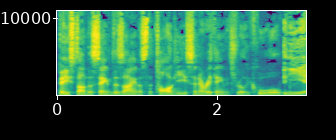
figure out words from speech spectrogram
based on the same design as the Tallgeese and everything. It's really cool. Yeah.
